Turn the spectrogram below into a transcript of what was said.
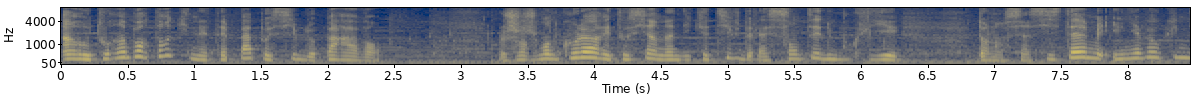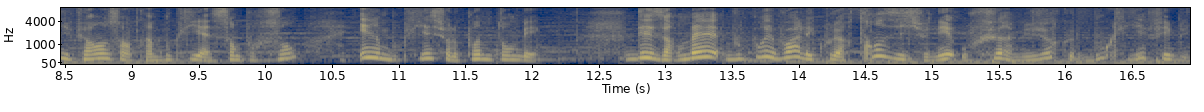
Un retour important qui n'était pas possible auparavant. Le changement de couleur est aussi un indicatif de la santé du bouclier. Dans l'ancien système, il n'y avait aucune différence entre un bouclier à 100% et un bouclier sur le point de tomber. Désormais, vous pourrez voir les couleurs transitionner au fur et à mesure que le bouclier faiblit.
